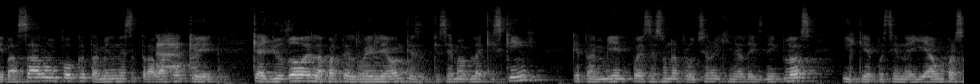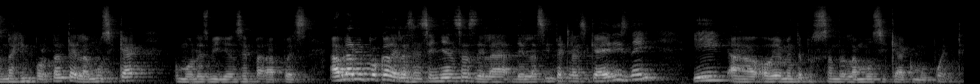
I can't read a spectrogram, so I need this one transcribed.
eh, basado un poco también en este trabajo que, que ayudó en la parte del Rey León, que, es- que se llama Black is King, que también pues es una producción original de Disney Plus y que pues tiene ahí a un personaje importante de la música como lo es Beyoncé para pues hablar un poco de las enseñanzas de la, de la cinta clásica de Disney y ah, obviamente pues usando la música como puente.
